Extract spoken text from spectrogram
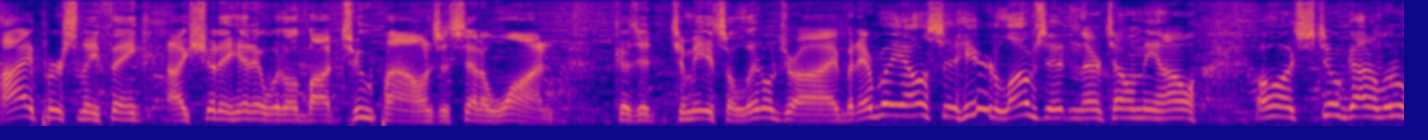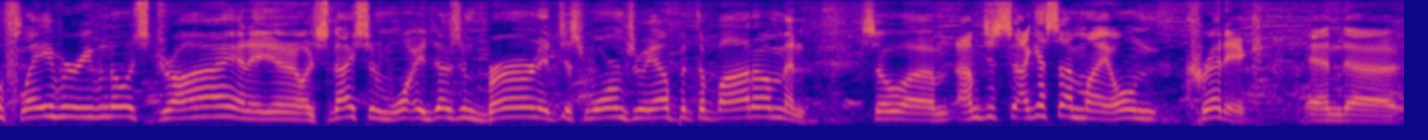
I personally think I should have hit it with about two pounds instead of one because it to me it's a little dry. But everybody else here loves it, and they're telling me how oh it's still got a little flavor even though it's dry, and it, you know it's nice and warm. It doesn't burn. It just warms me up at the bottom, and so um, I'm just I guess I'm my own critic, and uh,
